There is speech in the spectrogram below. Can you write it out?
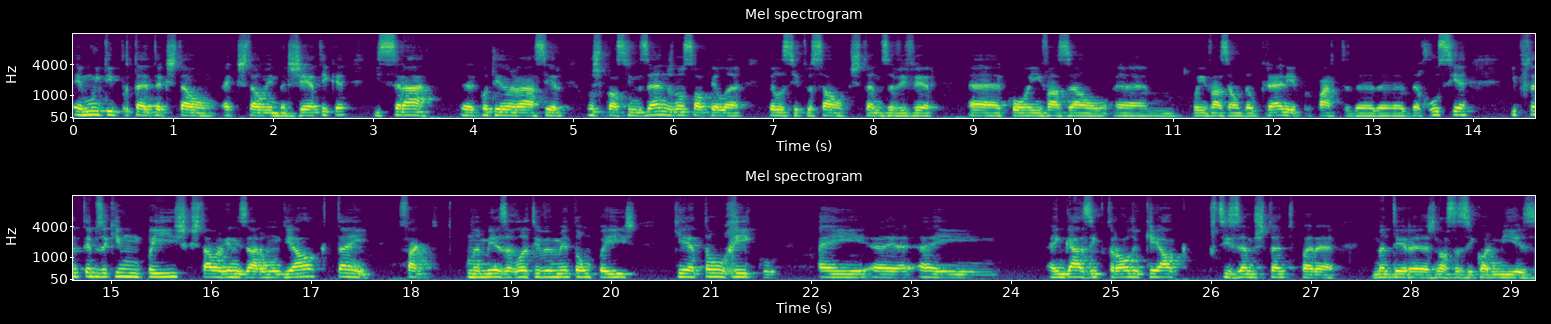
é muito importante a questão, a questão energética e será, continuará a ser nos próximos anos, não só pela, pela situação que estamos a viver Uh, com, a invasão, um, com a invasão da Ucrânia por parte da, da, da, Rússia, e portanto temos aqui um país que está a organizar um Mundial que tem, de facto, na mesa relativamente a um país que é tão rico em, eh, em, em gás e petróleo, que é algo que precisamos tanto para manter as nossas economias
